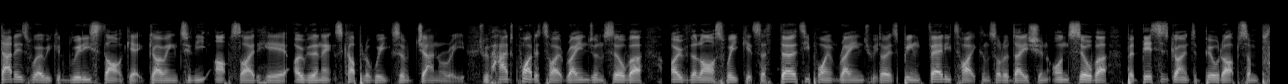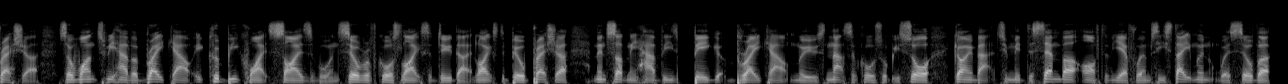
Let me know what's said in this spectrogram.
that is where we could really start get going to the upside here over the next couple of weeks of January. We've had quite a tight range on silver over the last week. It's a 30 point range, so it's been fairly tight consolidation on silver, but this is going to build up some pressure pressure. So once we have a breakout, it could be quite sizable. And silver, of course, likes to do that. It likes to build pressure and then suddenly have these big breakout moves. And that's, of course, what we saw going back to mid December after the FOMC statement, where silver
